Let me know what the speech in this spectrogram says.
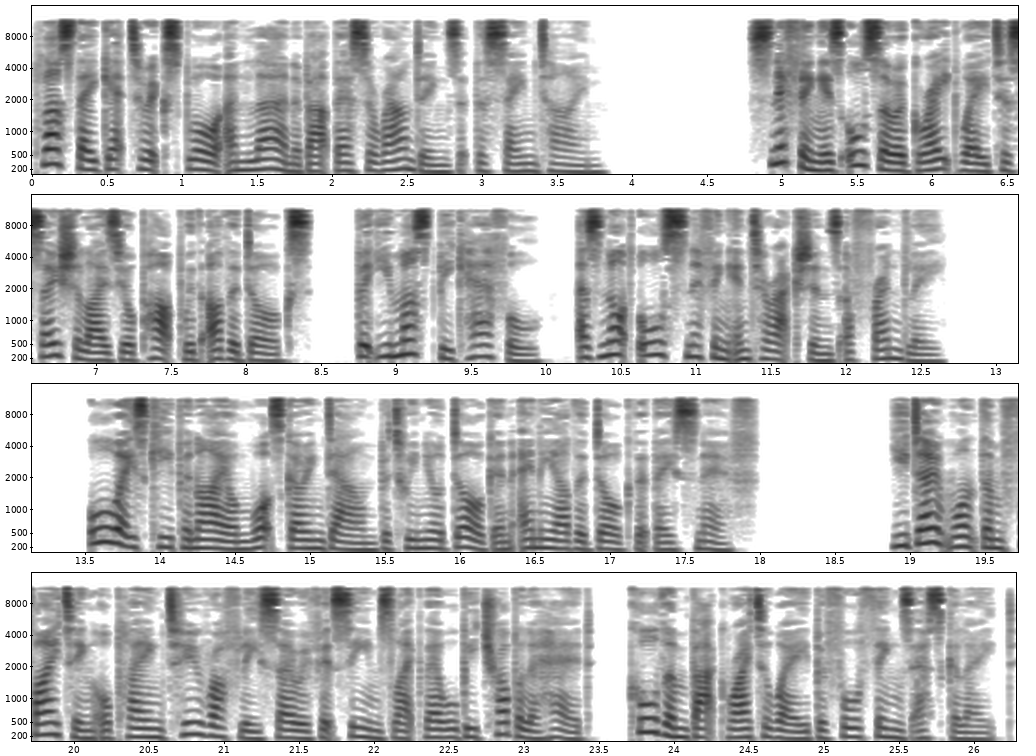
plus they get to explore and learn about their surroundings at the same time. Sniffing is also a great way to socialize your pup with other dogs, but you must be careful, as not all sniffing interactions are friendly. Always keep an eye on what's going down between your dog and any other dog that they sniff. You don't want them fighting or playing too roughly so if it seems like there will be trouble ahead, call them back right away before things escalate.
